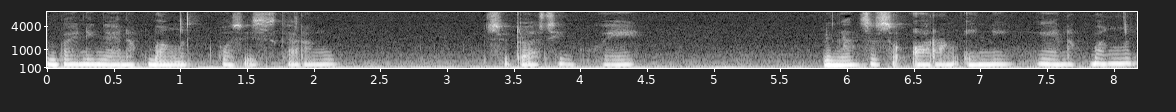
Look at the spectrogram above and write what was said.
Sumpah ini gak enak banget posisi sekarang situasi gue dengan seseorang ini gak enak banget.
